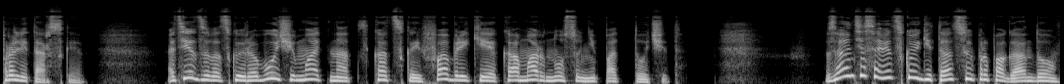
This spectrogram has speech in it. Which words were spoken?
пролетарское. Отец заводской рабочий, мать на ткацкой фабрике, комар носу не подточит. За антисоветскую агитацию и пропаганду.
